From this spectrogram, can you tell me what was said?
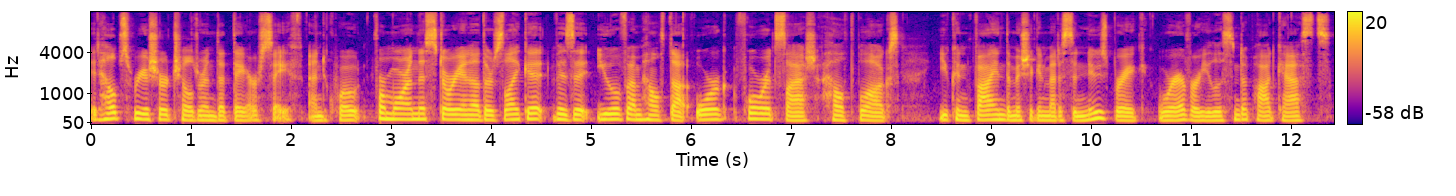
it helps reassure children that they are safe, end quote. For more on this story and others like it, visit uofmhealth.org forward slash health blogs. You can find the Michigan Medicine News Break wherever you listen to podcasts.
